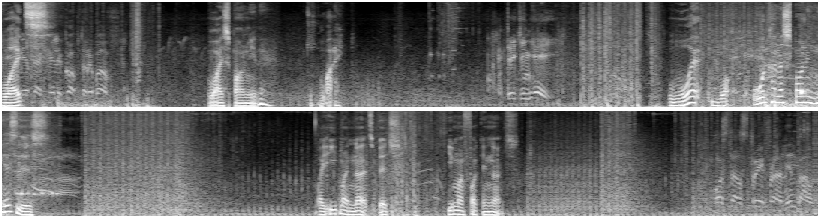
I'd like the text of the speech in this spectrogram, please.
What? Enemy attack helicopter above. Why spawn me there? Why? Taking A. What? What? What kind of spawning is this? Like, eat my nuts, bitch. Eat my fucking nuts. Hostile strafe run inbound.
